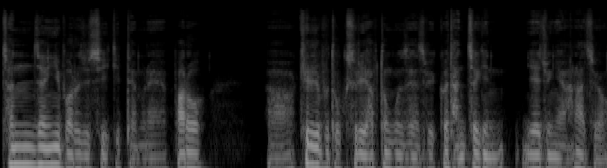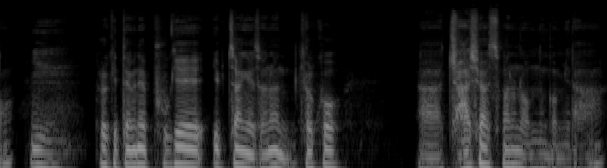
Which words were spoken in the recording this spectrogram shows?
전쟁이 벌어질 수 있기 때문에 바로 어, 키릴부 독수리 합동군사 연습이 그 단적인 예 중에 하나죠. 예. 그렇기 때문에 북의 입장에서는 결코 아, 좌시할 수만은 없는 겁니다.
